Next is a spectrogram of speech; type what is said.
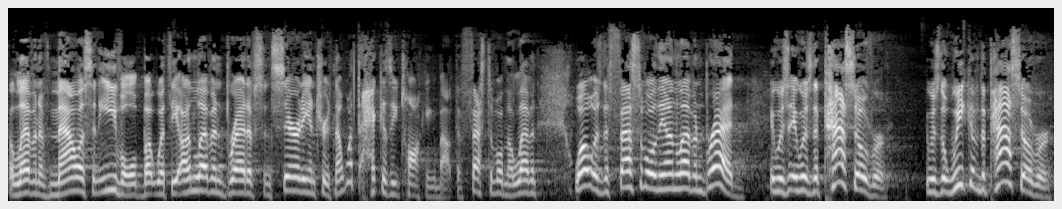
the leaven of malice and evil, but with the unleavened bread of sincerity and truth. Now, what the heck is he talking about? The festival and the leaven? Well, it was the festival of the unleavened bread. It was, it was the Passover. It was the week of the Passover.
